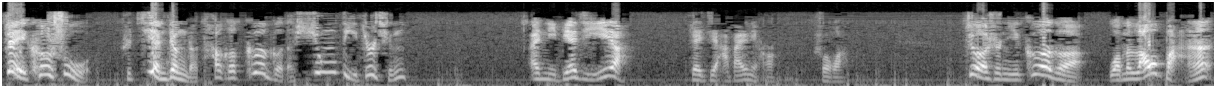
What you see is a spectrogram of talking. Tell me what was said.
这棵树是见证着他和哥哥的兄弟之情。哎，你别急呀，这假白鸟说话，这是你哥哥，我们老板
